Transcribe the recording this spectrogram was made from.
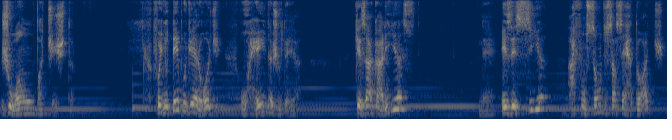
João Batista. Foi no tempo de Herode, o rei da Judéia, que Zacarias né, exercia a função de sacerdote.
